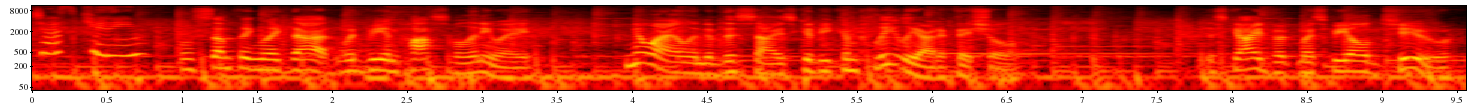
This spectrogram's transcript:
Just kidding. Well, something like that would be impossible anyway. No island of this size could be completely artificial. This guidebook must be old too.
